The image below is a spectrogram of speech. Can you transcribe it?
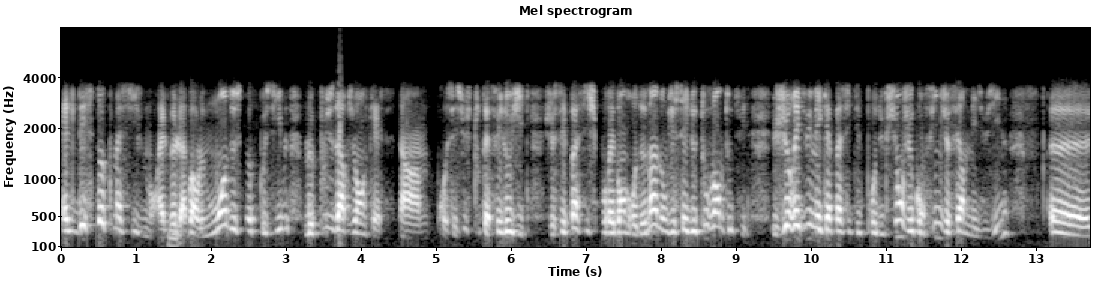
Elles déstockent massivement. Elles veulent avoir le moins de stock possible, le plus d'argent en caisse. C'est un processus tout à fait logique. Je ne sais pas si je pourrais vendre demain, donc j'essaye de tout vendre tout de suite. Je réduis mes capacités de production, je confine, je ferme mes usines. Euh,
